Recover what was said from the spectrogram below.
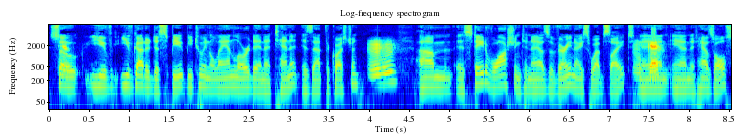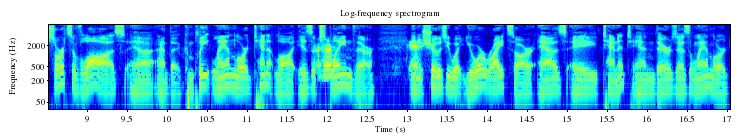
So you've you've got a dispute between a landlord and a tenant. Is that the question? Mm-hmm. Um, the state of Washington has a very nice website, Okay. and, and it has all sorts of laws. Uh, and the complete landlord-tenant law is Uh-huh. explained there, and it shows you what your rights are as a tenant and theirs as a landlord.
